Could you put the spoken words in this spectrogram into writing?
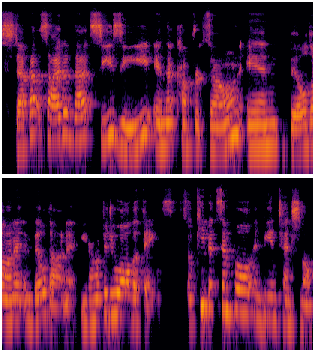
step outside of that CZ in that comfort zone and build on it and build on it. You don't have to do all the things. So keep it simple and be intentional.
